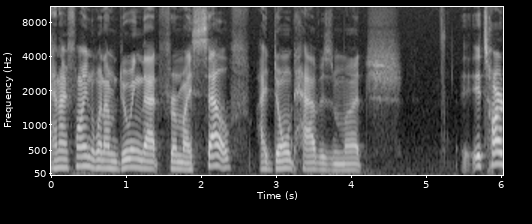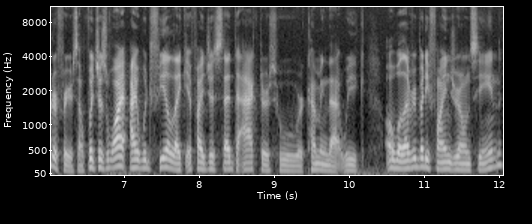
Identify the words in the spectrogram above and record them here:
And I find when I'm doing that for myself, I don't have as much it's harder for yourself, which is why I would feel like if I just said to actors who were coming that week, "Oh, well everybody find your own scene."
